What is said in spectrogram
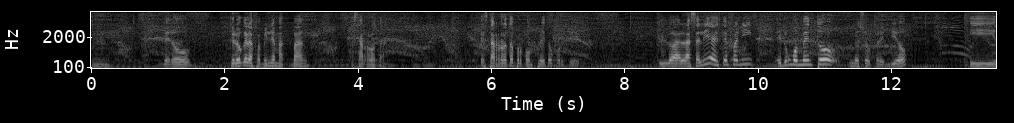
Mm, pero creo que la familia McMahon está rota. Está rota por completo porque la, salida de Stephanie en un momento me sorprendió. Y,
